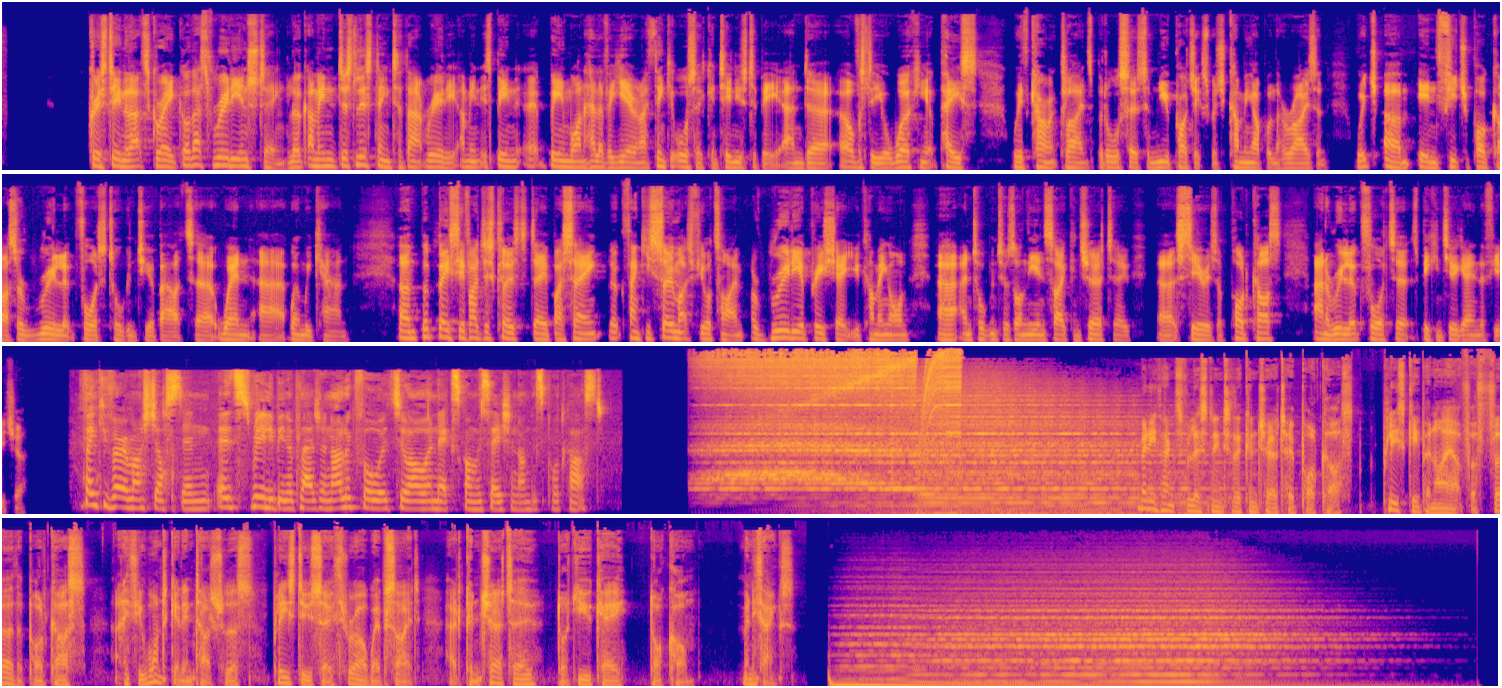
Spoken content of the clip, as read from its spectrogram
Christina, that's great. Oh, that's really interesting. Look, I mean, just listening to that, really, I mean, it's been uh, been one hell of a year, and I think it also continues to be. And uh, obviously, you're working at pace with current clients, but also some new projects which are coming up on the horizon, which um, in future podcasts I really look forward to talking to you about uh, when uh, when we can. Um, but basically, if I just close today by saying, look, thank you so much for your time. I really appreciate you coming on uh, and talking to us on the Inside Concerto uh, series of podcasts, and I really look forward to speaking to you again in the future. Thank you very much, Justin. It's really been a pleasure, and I look forward to our next conversation on this podcast. Many thanks for listening to the Concerto podcast. Please keep an eye out for further podcasts, and if you want to get in touch with us, please do so through our website at concerto.uk.com. Many thanks.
